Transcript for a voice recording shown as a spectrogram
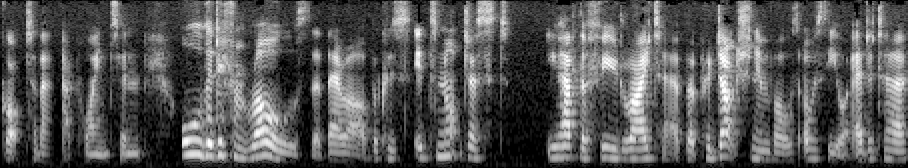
got to that point and all the different roles that there are because it's not just you have the food writer, but production involves obviously your editor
